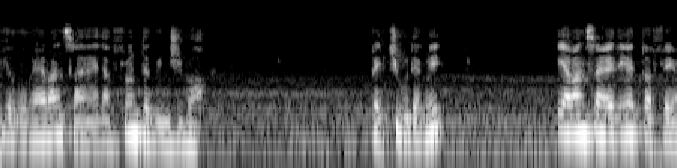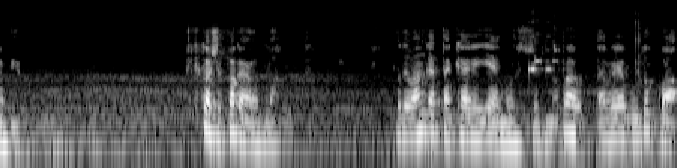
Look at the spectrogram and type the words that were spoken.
io dovrei avanzare dal fronte principale. Per chiuderli e avanzare diretto a Ferrovia perché qua c'è poca roba. Potevo anche attaccare Eggleston ma poi avrei avuto qua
